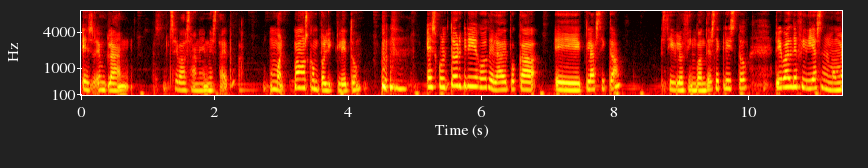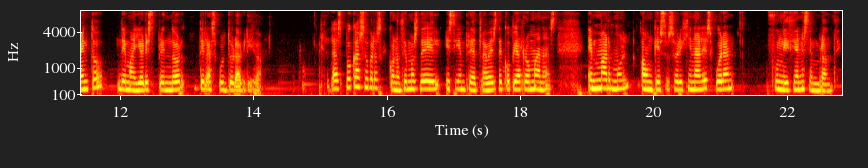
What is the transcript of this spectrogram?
es en plan, se basan en esta época. Bueno, vamos con Policleto. Escultor griego de la época eh, clásica, siglo V a.C., rival de Fidias en el momento de mayor esplendor de la escultura griega. Las pocas obras que conocemos de él, y siempre a través de copias romanas, en mármol, aunque sus originales fueran fundiciones en bronce,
